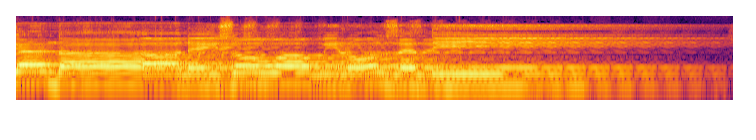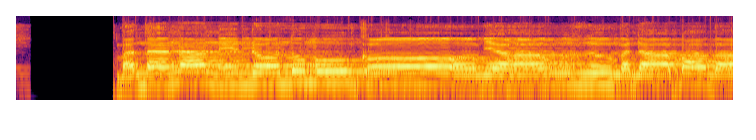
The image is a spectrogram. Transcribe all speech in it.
ကတာဒိသောဝဝိရောဇတိဗန္ဒနာနေတော်သူမူခောမြဟာဥစုမတာပပါ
